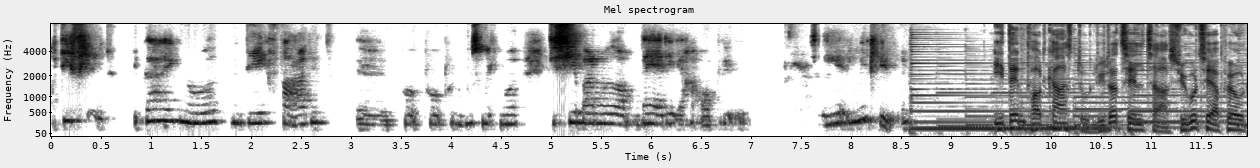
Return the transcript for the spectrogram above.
Og det er fint. Det gør ikke noget, men det er ikke farligt øh, på, på, på nogen som helst måde. Det siger bare noget om, hvad er det, jeg har oplevet tidligere i mit liv. I den podcast, du lytter til, tager psykoterapeut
